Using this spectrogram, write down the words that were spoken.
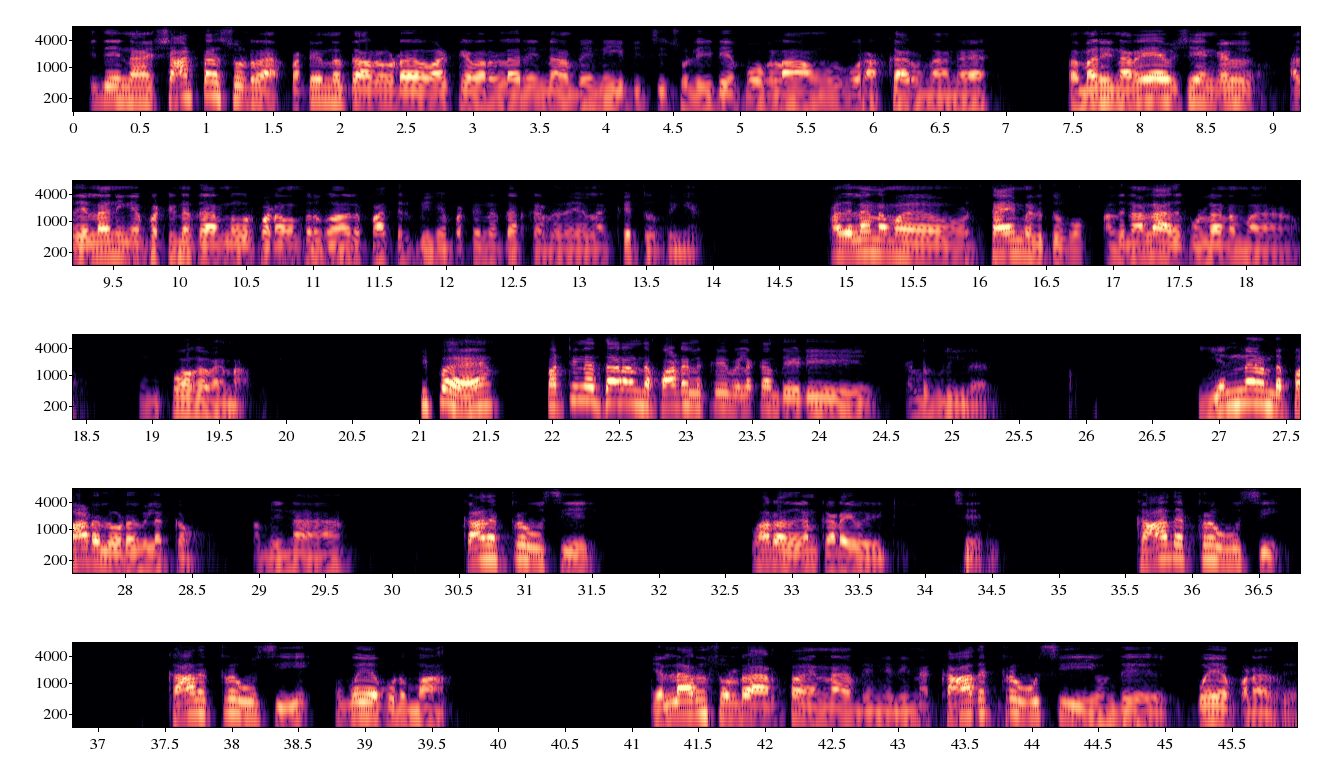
இது நான் ஷார்ட்டாக சொல்கிறேன் பட்டினத்தாரோட வாழ்க்கை வரலாறு இன்னும் அப்படியே நீட்டிச்சு சொல்லிக்கிட்டே போகலாம். அவங்களுக்கு ஒரு அக்கா இருந்தாங்க. அது மாதிரி நிறைய விஷயங்கள் அதெல்லாம் நீங்கள் பட்டினத்தார்னு ஒரு படம் வந்திருக்கும். அதில் பார்த்துருப்பீங்க. பட்டினத்தார் கதை எல்லாம் கேட்டிருப்பீங்க. அதெல்லாம் நம்ம டைம் எடுத்துக்கும். அதனால அதுக்குள்ளே நம்ம போக வேண்டாம் இப்போ பட்டினத்தார் அந்த பாடலுக்கு விளக்கம் தேடி கண்டுபிடிக்கிறார். என்ன அந்த பாடலோட விளக்கம் அப்படின்னா காதற்ற ஊசியை வாராதகன் கடை வழிக்கு. சரி. காதற்ற ஊசி காதற்ற ஊசி உபயோகப்படுமா? எல்லாரும் சொல்ற அர்த்தம் என்ன அப்படின்னு கேட்டீங்கன்னா காதற்ற ஊசி வந்து உபயோகப்படாது.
